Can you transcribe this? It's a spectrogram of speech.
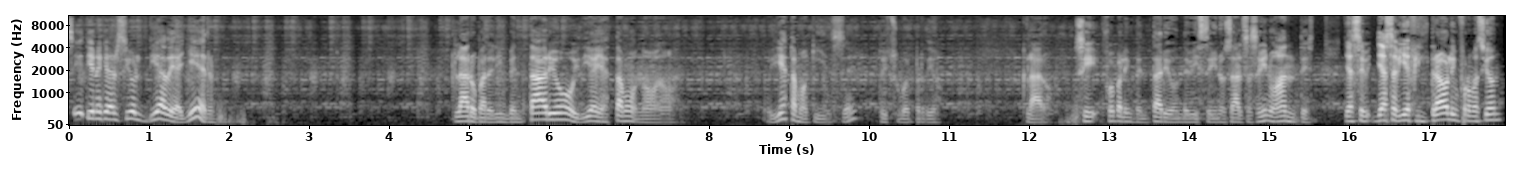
Sí, tiene que haber sido el día de ayer. Claro, para el inventario, hoy día ya estamos... No, no. Hoy día estamos a 15. Estoy súper perdido. Claro, sí, fue para el inventario donde se vino salsa, se vino antes. Ya se, ya se había filtrado la información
